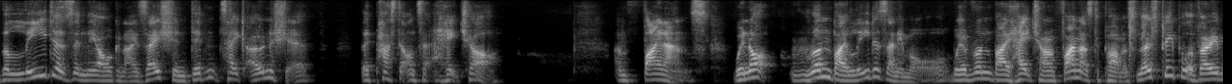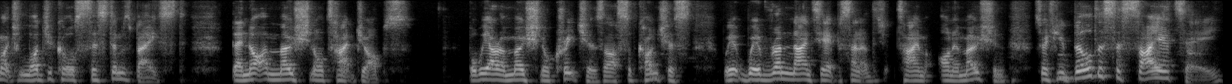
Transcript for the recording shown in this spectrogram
The leaders in the organization didn't take ownership, they passed it on to HR and finance. We're not run by leaders anymore. We're run by HR and finance departments. And those people are very much logical, systems based. They're not emotional type jobs, but we are emotional creatures. Our subconscious, we're, we're run 98% of the time on emotion. So if you hmm. build a society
